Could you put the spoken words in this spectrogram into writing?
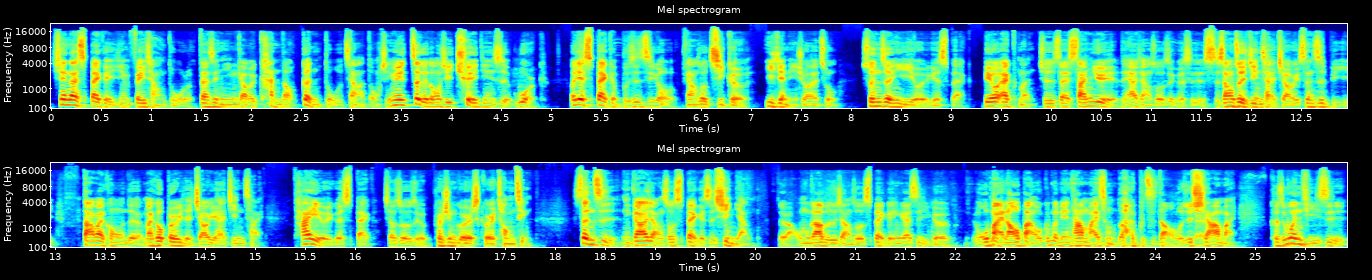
现在 spec 已经非常多了，但是你应该会看到更多这样的东西，因为这个东西确定是 work，而且 spec 不是只有比方说几个意见领袖在做。孙正义有一个 spec，Bill Ackman 就是在三月，人家讲说这个是史上最精彩交易，甚至比大麦空的 Michael Burry 的交易还精彩。他也有一个 spec 叫做这个 Pershing Square Tontine，甚至你刚才讲说 spec 是信仰，对吧？我们刚刚不是讲说 spec 应该是一个我买老板，我根本连他买什么都还不知道，我就瞎买。可是问题是，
